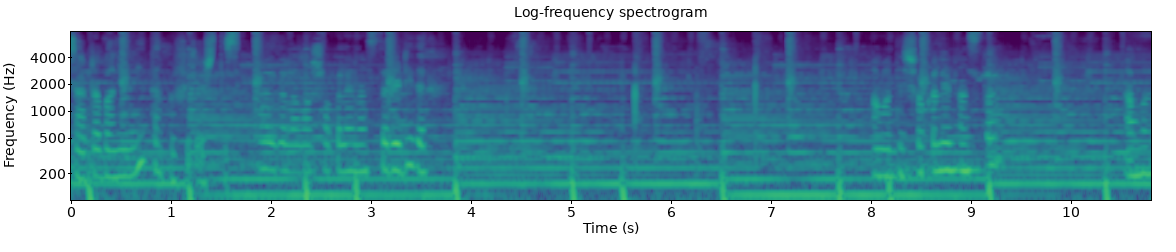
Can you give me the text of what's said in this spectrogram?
চাটা বানিয়ে নিই, তারপর ফিরে আসতেছি। হয়ে গেল আমার সকালে নাস্তা রেডি দেখ। আমাদের সকালের নাস্তা, আমার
